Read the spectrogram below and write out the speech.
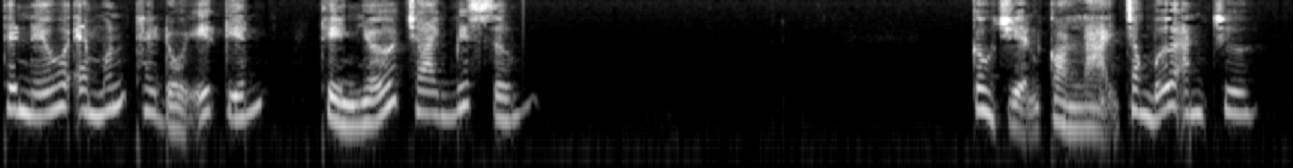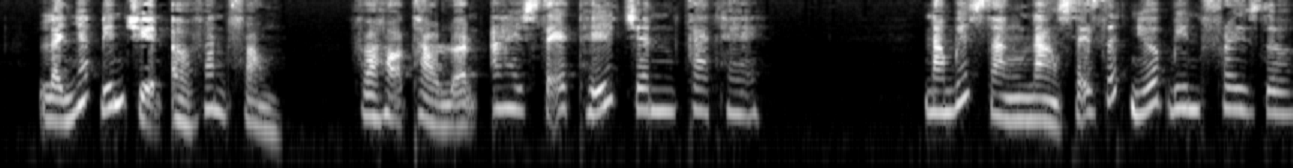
Thế nếu em muốn thay đổi ý kiến, thì nhớ cho anh biết sớm. Câu chuyện còn lại trong bữa ăn trưa là nhắc đến chuyện ở văn phòng, và họ thảo luận ai sẽ thế chân Cathe. Nàng biết rằng nàng sẽ rất nhớ Bill Fraser.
